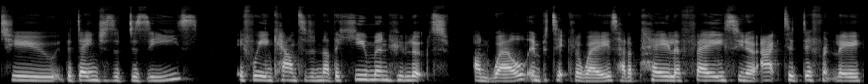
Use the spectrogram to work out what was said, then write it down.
to the dangers of disease. If we encountered another human who looked unwell in particular ways, had a paler face, you know, acted differently,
